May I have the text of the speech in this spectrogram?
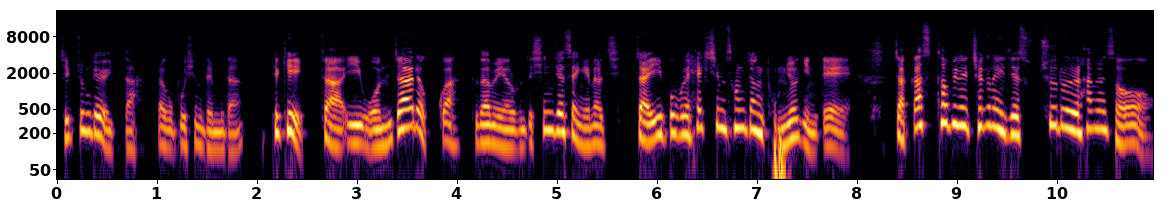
집중되어 있다라고 보시면 됩니다. 특히 자, 이 원자력과 그다음에 여러분들 신재생 에너지. 자, 이 부분의 핵심 성장 동력인데 자, 가스 터빈이 최근에 이제 수출을 하면서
